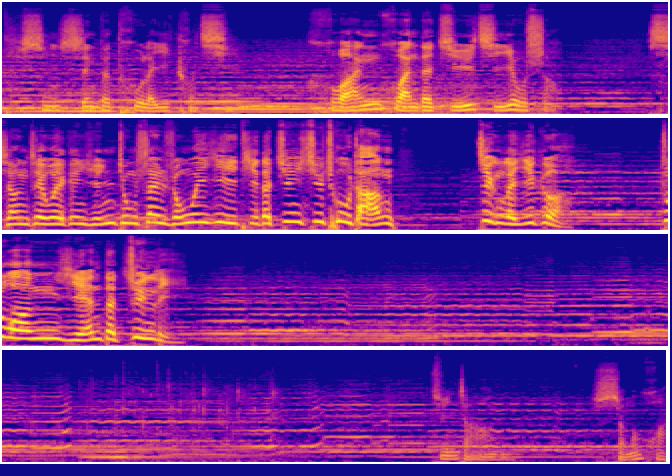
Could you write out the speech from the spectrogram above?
他深深的吐了一口气，缓缓的举起右手。向这位跟云中山融为一体的军需处长，敬了一个庄严的军礼。军长什么话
